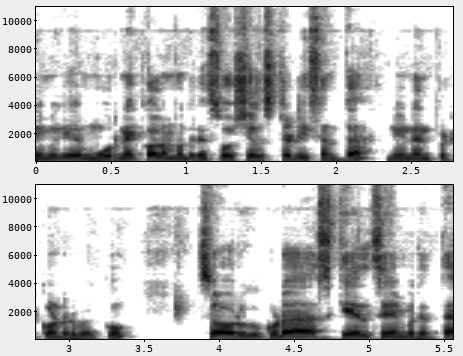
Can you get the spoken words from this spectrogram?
ನಿಮಗೆ ಮೂರನೇ ಕಾಲಮ್ ಅಂದರೆ ಸೋಷಿಯಲ್ ಸ್ಟಡೀಸ್ ಅಂತ ನೀವು ನೆನ್ಪಿಟ್ಕೊಂಡಿರಬೇಕು. ಸೊ ಅವ್ರಿಗೂ ಕೂಡ ಸ್ಕೇಲ್ ಸೇಮ್ ಇರುತ್ತೆ.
